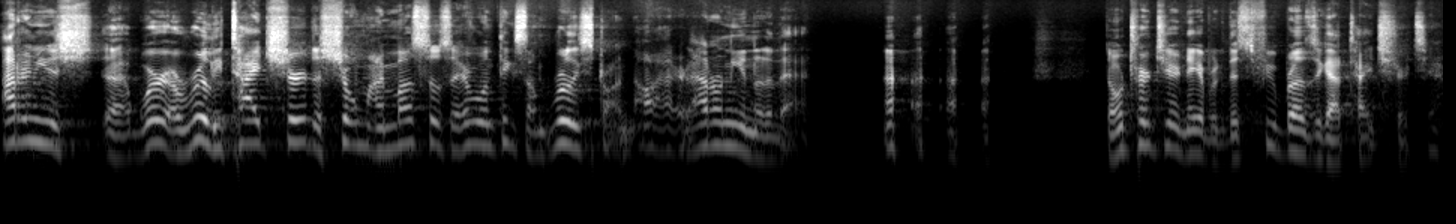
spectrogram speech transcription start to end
I don't need to uh, wear a really tight shirt to show my muscles so everyone thinks I'm really strong. No, I don't need none of that. don't turn to your neighbor. There's a few brothers that got tight shirts here.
